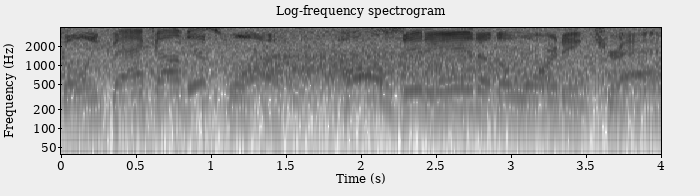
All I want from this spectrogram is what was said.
going back on this one. Hauls it in on the warning track.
